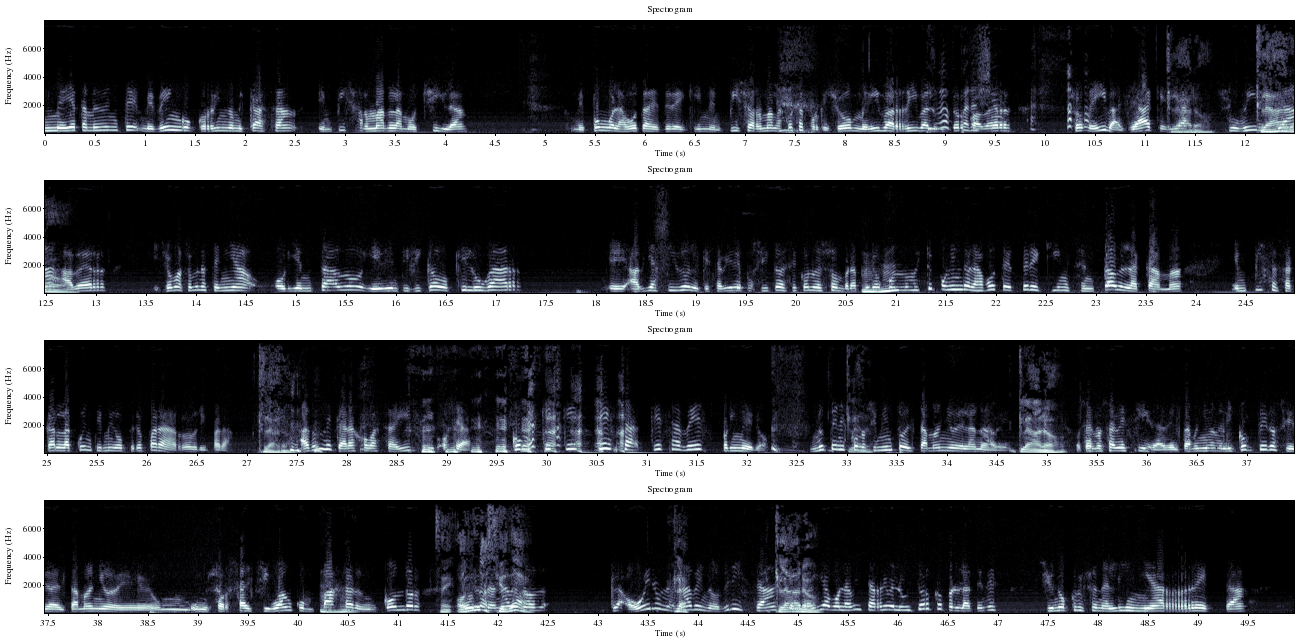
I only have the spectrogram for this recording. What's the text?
inmediatamente me vengo corriendo a mi casa, empiezo a armar la mochila, me pongo las botas de trekking, empiezo a armar las cosas porque yo me iba arriba al Vitorco para a ver, yo me iba ya, quería Claro, subir claro. ya a ver, y yo más o menos tenía orientado y identificado qué lugar eh, había sido en el que se había depositado ese cono de sombra, pero cuando me estoy poniendo las botas de trekking, sentado en la cama, empiezo a sacar la cuenta y me digo, pero para, Rodri, para. Claro. ¿A dónde carajo vas a ir? O sea, ¿cómo, qué, qué, qué, sa- qué sabes primero? No tenés Claro. conocimiento del tamaño de la nave. Claro. O sea, no sabes si era del tamaño de un helicóptero, si era del tamaño de un, un zorzal chihuanco, un pájaro, de un cóndor. Sí, o de era una ciudad. o era una Claro. nave nodriza, que realidad vos la viste arriba del Uritorco, pero la tenés, si uno cruza una línea recta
